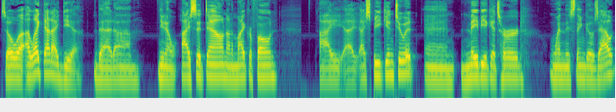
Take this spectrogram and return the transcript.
So uh, I like that idea that um, you know I sit down on a microphone, I, I I speak into it, and maybe it gets heard when this thing goes out.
